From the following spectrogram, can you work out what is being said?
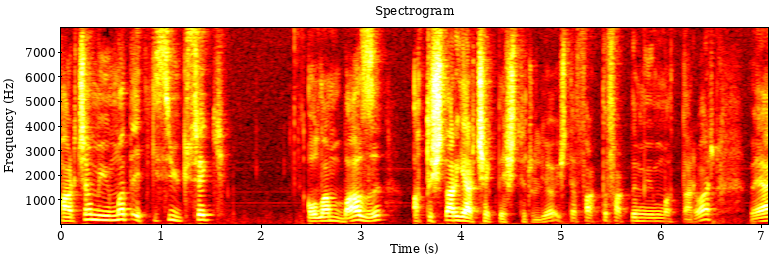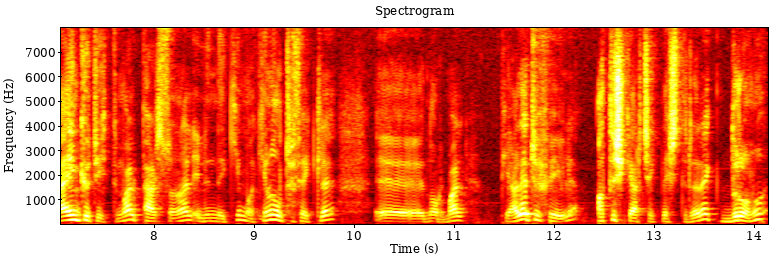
parça mühimmat etkisi yüksek olan bazı atışlar gerçekleştiriliyor. İşte farklı farklı mühimmatlar var. Veya en kötü ihtimal personel elindeki makinalı tüfekle e, normal piyade tüfeğiyle atış gerçekleştirerek drone'u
